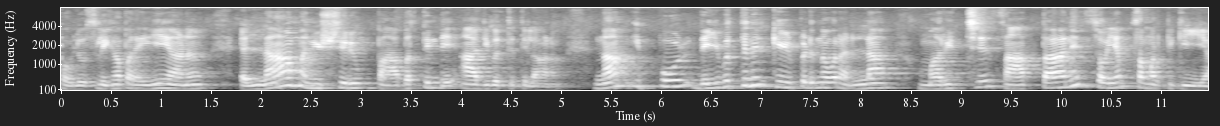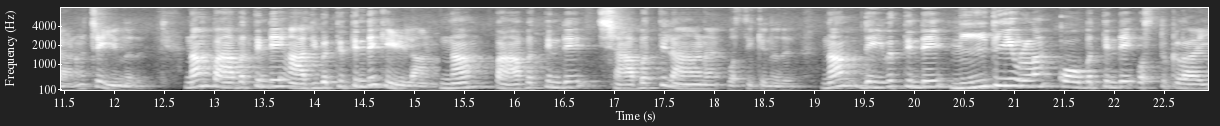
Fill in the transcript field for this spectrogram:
പൗലോസ്ലിഹ പറയുകയാണ് എല്ലാ മനുഷ്യരും പാപത്തിന്റെ ആധിപത്യത്തിലാണ്. നാം ഇപ്പോൾ ദൈവത്തിന് കീഴ്പ്പെടുന്നവരല്ല. മറിച്ച് സാത്താന് സ്വയം സമർപ്പിക്കുകയാണ് ചെയ്യുന്നത്. നാം പാപത്തിന്റെ ആധിപത്യത്തിന്റെ കീഴിലാണ്. നാം പാപത്തിന്റെ ശാപത്തിലാണ് വസിക്കുന്നത്. നാം ദൈവത്തിന്റെ നീതിയുള്ള കോപത്തിന്റെ വസ്തുക്കളായി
